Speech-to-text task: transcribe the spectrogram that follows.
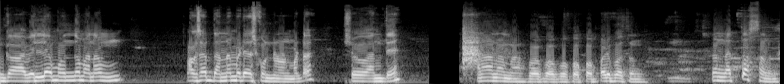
ఇంకా వెళ్ళే ముందు మనం ఒకసారి దండం పెట్టేసుకుంటున్నాం అనమాట సో అంతే. అన్నా పడిపోతుంది. నత్తి వస్తుంది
